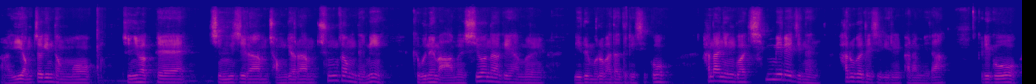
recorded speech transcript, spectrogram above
아, 이 영적인 덕목, 주님 앞에 진실함, 정결함, 충성됨이 그분의 마음을 시원하게 함을 믿음으로 받아들이시고 하나님과 친밀해지는 하루가 되시기를 바랍니다. 그리고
